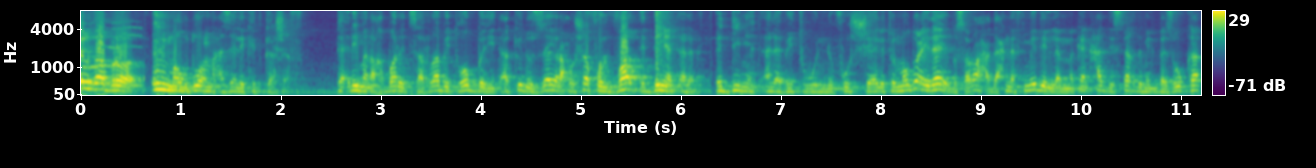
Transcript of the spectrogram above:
الغبراء. الموضوع مع ذلك اتكشف. تقريبا أخبار اتسربت هوب يتأكدوا إزاي راحوا شافوا الفار الدنيا اتقلبت. الدنيا اتقلبت والنفوس شالت. والموضوع يضايق بصراحة. ده إحنا في ميدل لما كان حد يستخدم البازوكا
